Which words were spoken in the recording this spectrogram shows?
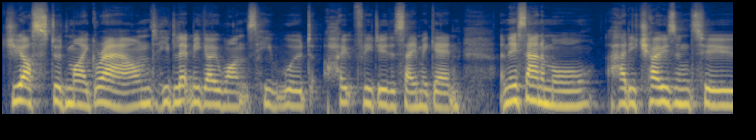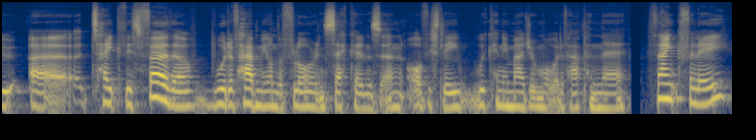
just stood my ground. He'd let me go once, he would hopefully do the same again. And this animal, had he chosen to uh, take this further, would have had me on the floor in seconds. And obviously, we can imagine what would have happened there. Thankfully,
